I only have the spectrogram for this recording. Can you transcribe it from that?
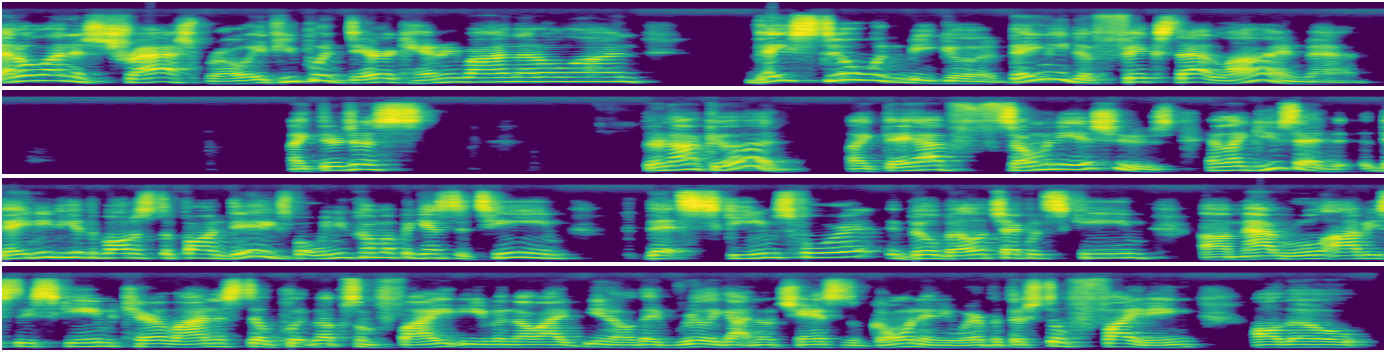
That O line is trash, bro. If you put Derrick Henry behind that O line, they still wouldn't be good. They need to fix that line, man. Like they're just, they're not good. Like they have so many issues. And like you said, they need to get the ball to Stefon Diggs. But when you come up against a team that schemes for it, Bill Belichick would scheme. Uh, Matt Rhule obviously schemed. Carolina's still putting up some fight, even though I, you know, they've really got no chances of going anywhere, but they're still fighting. Although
